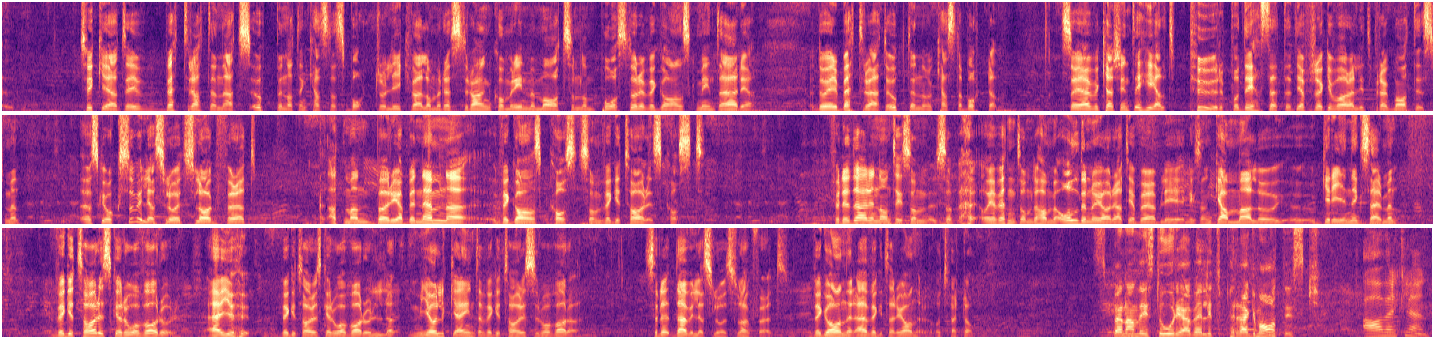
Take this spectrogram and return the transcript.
tycker jag att det är bättre att den äts upp än att den kastas bort. Och likväl om en restaurang kommer in med mat som de påstår är vegansk men inte är det, då är det bättre att äta upp den än att kasta bort den. Så jag är väl kanske inte helt pur på det sättet, jag försöker vara lite pragmatisk. Men jag skulle också vilja slå ett slag för att, att man börjar benämna vegansk kost som vegetarisk kost. För det där är någonting som, som, och jag vet inte om det har med åldern att göra, att jag börjar bli liksom gammal och, och grinig så här, men vegetariska råvaror är ju vegetariska råvaror. Mjölk är inte en vegetarisk råvara. Så det, där vill jag slå ett slag för att veganer är vegetarianer och tvärtom. Spännande historia, väldigt pragmatisk. Ja, verkligen.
